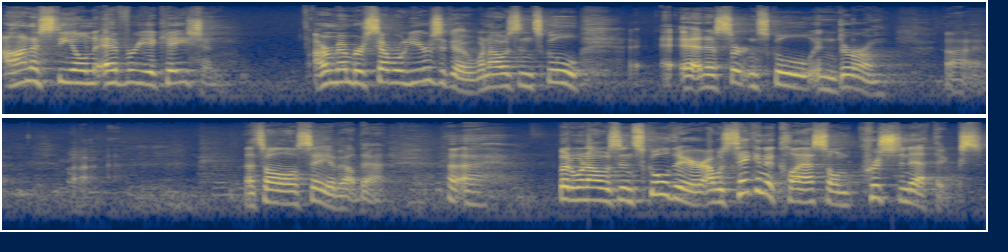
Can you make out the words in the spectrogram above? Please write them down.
honesty on every occasion. I remember several years ago when I was in school at a certain school in Durham. Uh, that's all I'll say about that. Uh, but when I was in school there, I was taking a class on Christian ethics,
